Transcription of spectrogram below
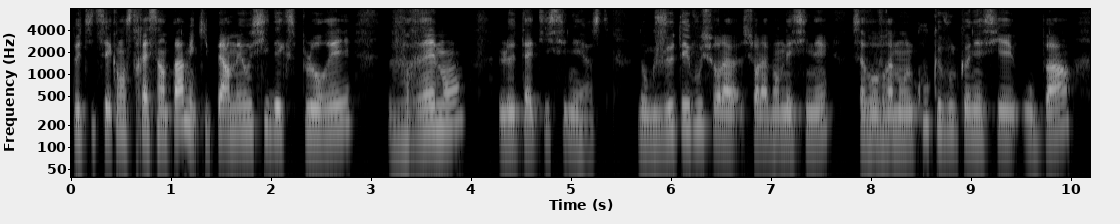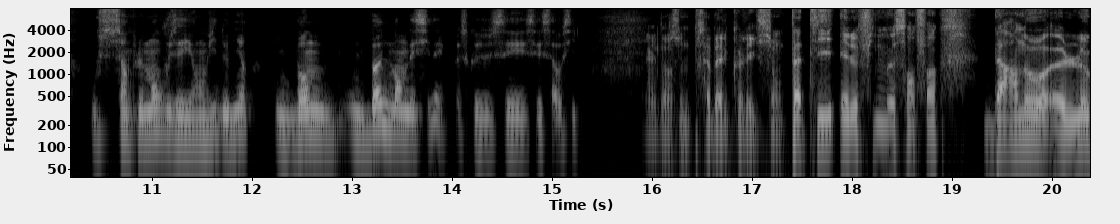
Petite séquence très sympa, mais qui permet aussi d'explorer vraiment le Tati cinéaste. Donc jetez-vous sur la, sur la bande dessinée, ça vaut vraiment le coup que vous le connaissiez ou pas, ou simplement vous ayez envie de lire une, bande, une bonne bande dessinée, parce que c'est ça aussi dans une très belle collection. Tati et le film sans fin d'Arnaud euh, Le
